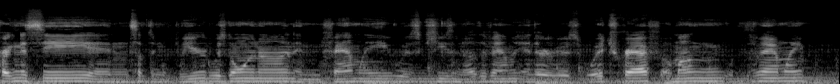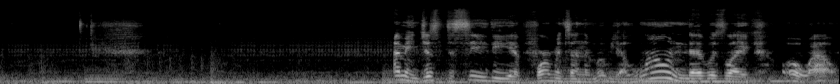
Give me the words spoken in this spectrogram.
pregnancy and something weird was going on, and family was accusing other family, and there was witchcraft among the family. I mean, just to see the performance on the movie alone, that was like, oh wow.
